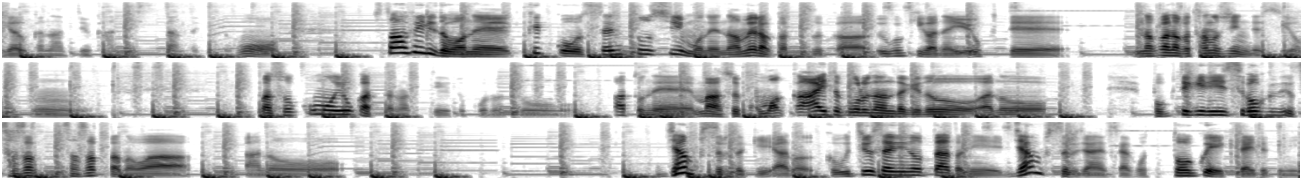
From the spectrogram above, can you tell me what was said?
違うかなっていう感じしてたんだけども、スターフィールドはね、結構戦闘シーンもね、滑らかっつうか、動きがね、良くて、なかなか楽しいんですよ。うん。まあそこも良かったなっていうところと、あとね、まあそれ細かいところなんだけど、あの、僕的にすごく刺さ刺さったのは、あの、ジャンプするとき、あの、こう宇宙船に乗った後に、ジャンプするじゃないですか、こう遠くへ行きたいときに。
